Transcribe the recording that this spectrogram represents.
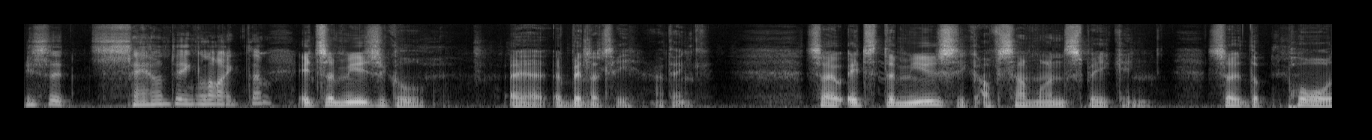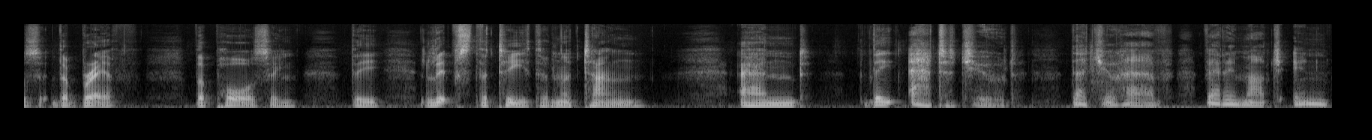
Is it sounding like them? It's a musical uh, ability, I think. So it's the music of someone speaking. So the pause, the breath, the pausing, the lips, the teeth, and the tongue, and the attitude that you have very much in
